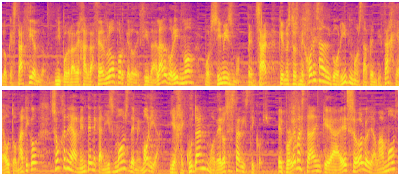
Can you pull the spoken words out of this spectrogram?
lo que está haciendo, ni podrá dejar de hacerlo porque lo decida el algoritmo por sí mismo. Pensad que nuestros mejores algoritmos de aprendizaje automático son generalmente mecanismos de memoria y ejecutan modelos estadísticos. El problema está en que a eso lo llamamos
